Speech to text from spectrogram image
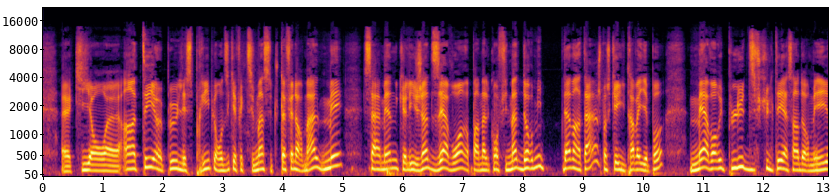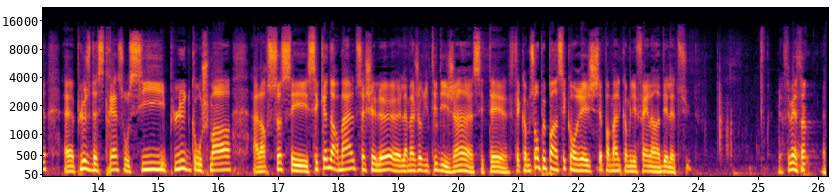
qui ont hanté un peu l'esprit. Puis on dit qu'effectivement c'est tout à fait normal, mais ça amène que les gens disaient avoir pendant le confinement dormi davantage parce qu'ils travaillaient pas, mais avoir eu plus de difficultés à s'endormir, euh, plus de stress aussi, plus de cauchemars. Alors ça, c'est c'est que normal. Sachez-le, euh, la majorité des gens, euh, c'était c'était comme ça. On peut penser qu'on réagissait pas mal comme les Finlandais là-dessus. Merci Vincent.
